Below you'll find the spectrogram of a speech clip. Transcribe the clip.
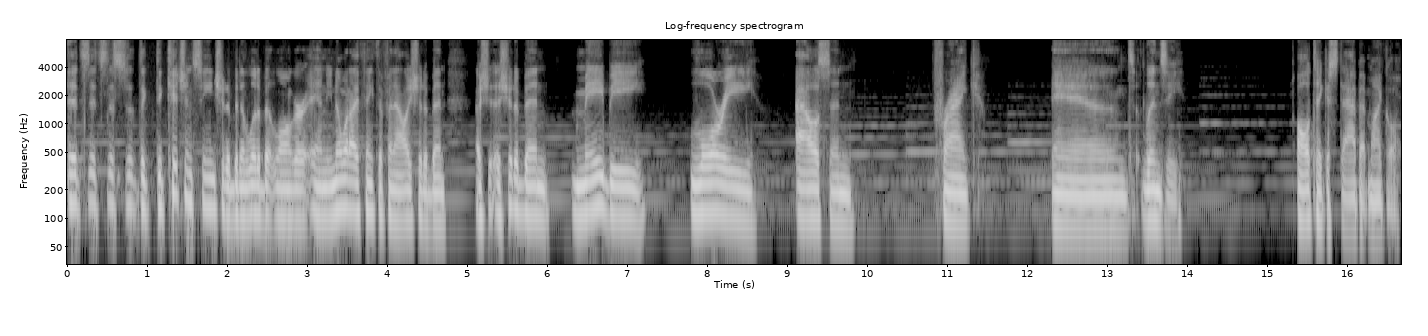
it's it's this the, the kitchen scene should have been a little bit longer, and you know what I think the finale should have been. I should it should have been maybe Laurie, Allison, Frank, and Lindsay all take a stab at Michael.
